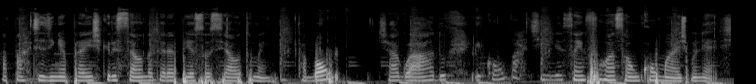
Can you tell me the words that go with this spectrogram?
a partezinha para inscrição da terapia social também, tá bom? Te aguardo e compartilhe essa informação com mais mulheres.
